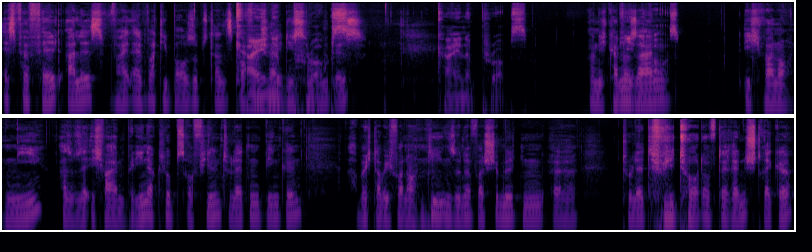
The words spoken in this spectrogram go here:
es verfällt alles, weil einfach die Bausubstanz auch Keine wahrscheinlich nicht so gut Props. ist. Keine Props. Und ich kann nur Gehen sagen, raus. ich war noch nie, also ich war in Berliner Clubs auf vielen Toiletten pinkeln, aber ich glaube, ich war noch nie in so einer verschimmelten äh, Toilette wie dort auf der Rennstrecke.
